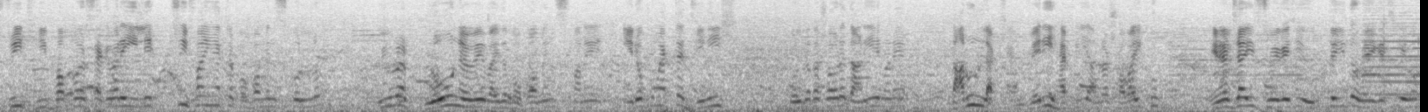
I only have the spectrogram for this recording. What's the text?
স্ট্রিট হিপ হপার্স একেবারে ইলেকট্রিফাইং একটা পারফরমেন্স করল। We are blown away by the performance মানে এরকম একটা জিনিস কলকাতা শহরে দাঁড়িয়ে মানে দারুণ লাগছে। আই এম ভেরি হ্যাপি আমরা সবাই খুব এনার্জাইজ হয়ে গেছি, উত্তেজিত হয়ে গেছি এবং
